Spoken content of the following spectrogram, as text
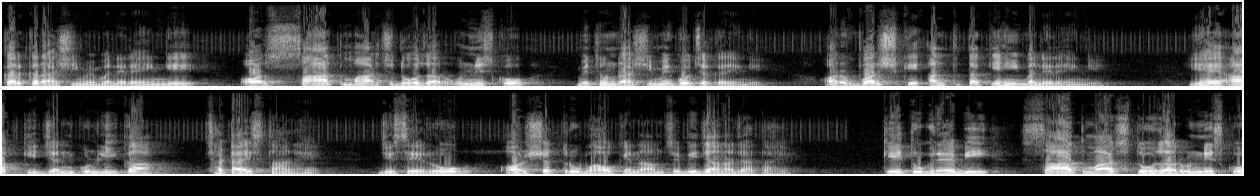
कर्क राशि में बने रहेंगे और 7 मार्च 2019 को मिथुन राशि में गोचर करेंगे और वर्ष के अंत तक यहीं बने रहेंगे। यह आपकी जन्म कुंडली का छठा स्थान है, जिसे रोग और शत्रु भाव के नाम से भी जाना जाता है। केतु ग्रह भी 7 मार्च 2019 को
